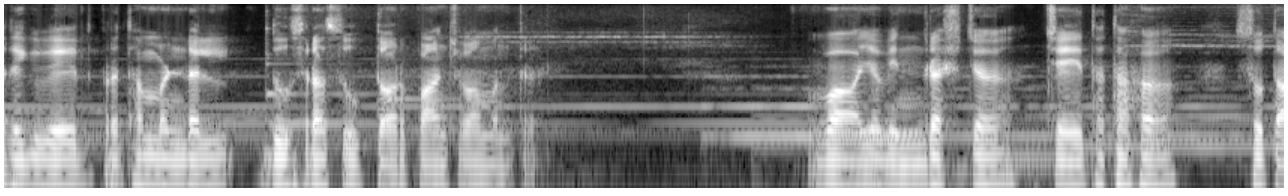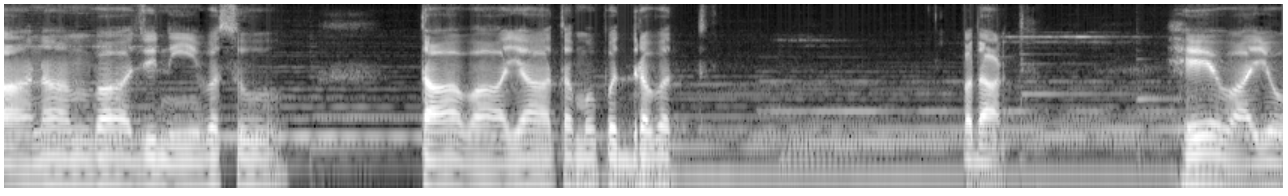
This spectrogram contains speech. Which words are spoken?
ऋग्वेद प्रथम मंडल, दूसरा सूक्त और पांचवा मंत्र। वायविंद्रश्च चेततः सुतानां वाजिनीवसु तावायातमुपद्रवत् पदार्थ, हे वायो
